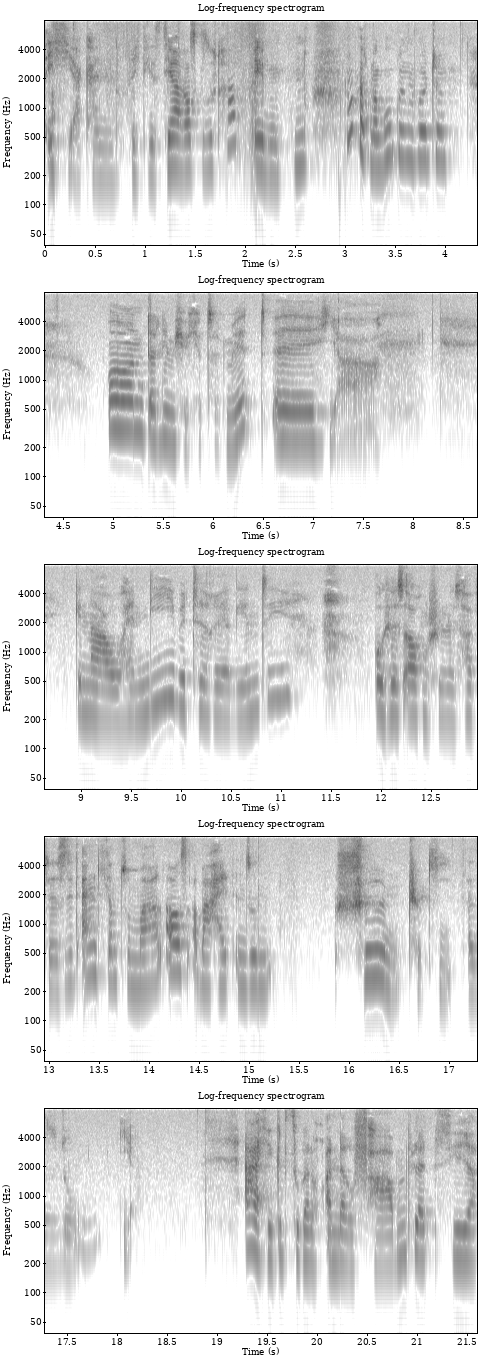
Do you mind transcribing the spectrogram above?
ich ja kein richtiges Thema rausgesucht habe. Eben nur was mal googeln wollte. Und dann nehme ich euch jetzt mit. Äh, ja. Genau, Handy, bitte reagieren Sie. Oh, hier ist auch ein schönes Halfter. Das sieht eigentlich ganz normal aus, aber halt in so einem schön türkis. Also so, ja. Ah, hier gibt es sogar noch andere Farben. Vielleicht ist hier ja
